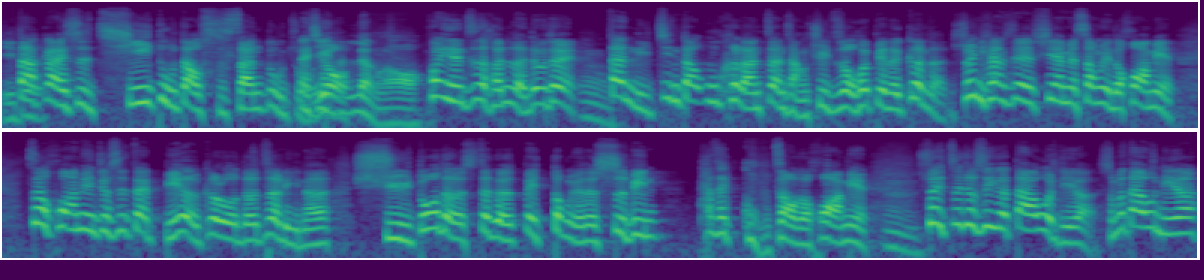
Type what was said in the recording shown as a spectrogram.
度大概是七度到十三度左右很。冷了哦。换言之，很冷，对不对？但你进到乌克兰战场去之后，会变得更冷。所以你看这下面上面的画面，这画面就是在别尔哥罗德这里呢，许多的这个被动员的士兵，他在鼓噪的画面。所以这就是一个大问题了。什么大问题呢？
